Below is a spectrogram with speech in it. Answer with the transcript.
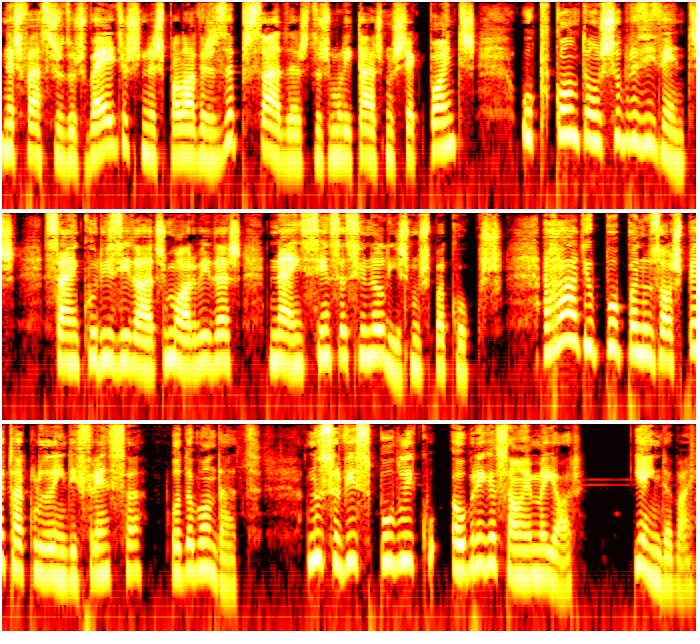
nas faces dos velhos, nas palavras desapressadas dos militares nos checkpoints, o que contam os sobreviventes, sem curiosidades mórbidas nem sensacionalismos bacocos. A rádio poupa-nos ao espetáculo da indiferença ou da bondade. No serviço público, a obrigação é maior. E ainda bem.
